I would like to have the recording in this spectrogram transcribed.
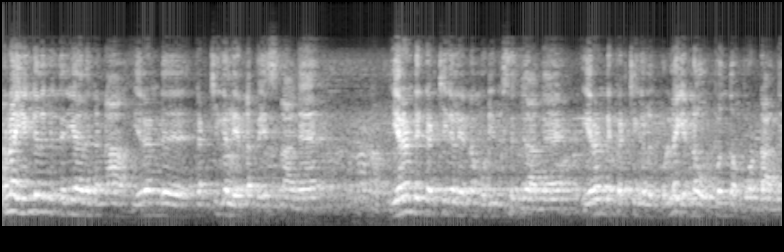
ஆனா எங்களுக்கு தெரியாதுங்கண்ணா. இரண்டு கட்சிகள் என்ன பேசினாங்க? இரண்டு கட்சிகள் என்ன முடிவு செஞ்சாங்க? இரண்டு கட்சிகளுக்குள்ள என்ன ஒப்பந்தம் போட்டாங்க?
